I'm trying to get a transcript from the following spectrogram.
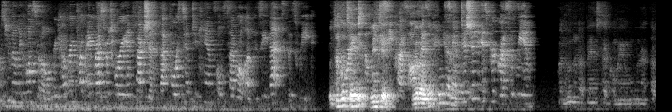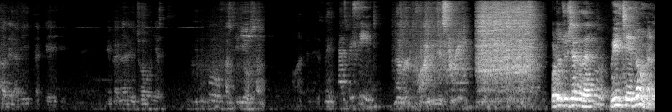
remains in Rome's Gemelli Hospital recovering from a respiratory infection that forced him to cancel several of his events this week. వచ్చిందా According chair to the wheel Holy chair See Press ఇంకా Office, రాదా? his condition is progressively improving. Cuando uno la pensa come una etapa della vita che mi per dare gioia un po' fastidiosa, Has received another crime in history. Photo చూశారు కదా వీల్ చైర్లో ఉన్నాడు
